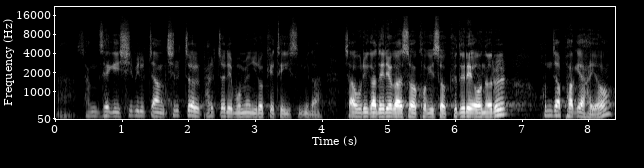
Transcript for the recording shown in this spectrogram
아, 창세기 11장 7절 8절에 보면 이렇게 돼 있습니다. 자 우리가 내려가서 거기서 그들의 언어를 혼잡하게 하여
